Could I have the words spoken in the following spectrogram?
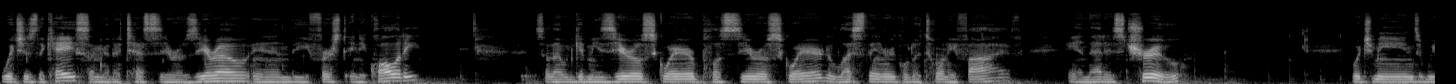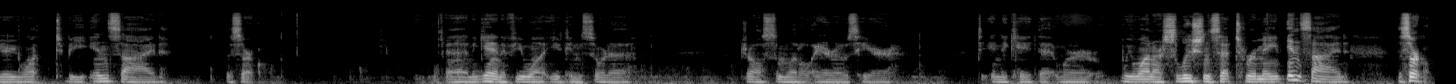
which is the case, I'm going to test 0, 0 in the first inequality. So that would give me 0 squared plus 0 squared less than or equal to 25. And that is true which means we want to be inside the circle. And again, if you want, you can sort of draw some little arrows here to indicate that we're we want our solution set to remain inside the circle.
